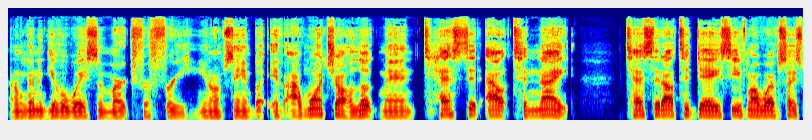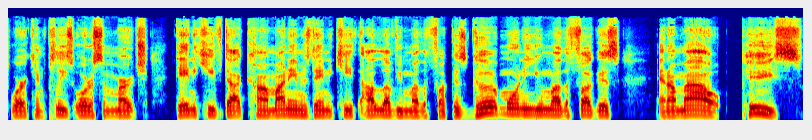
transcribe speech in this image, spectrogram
and I'm gonna give away some merch for free. You know what I'm saying? But if I want y'all, look, man, test it out tonight. Test it out today. See if my website's working. Please order some merch. DannyKeith.com. My name is Danny Keith. I love you, motherfuckers. Good morning, you motherfuckers. And I'm out. Peace.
